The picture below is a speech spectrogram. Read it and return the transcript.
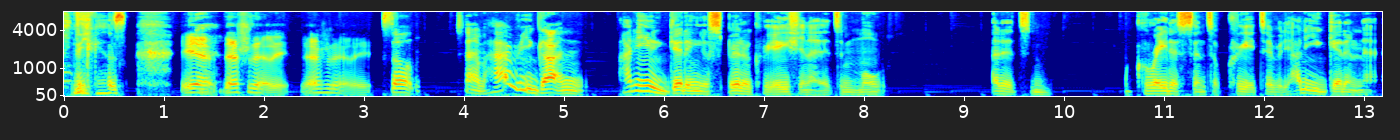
ideas. yeah, definitely, definitely. So, Sam, how have you gotten? How do you get in your spirit of creation at its most, at its greatest sense of creativity? How do you get in that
